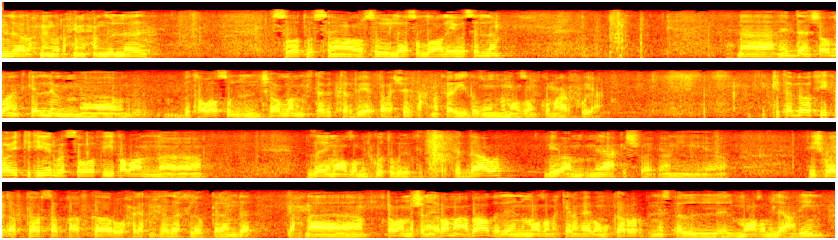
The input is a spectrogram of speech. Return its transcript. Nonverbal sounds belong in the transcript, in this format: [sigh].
بسم الله الرحمن الرحيم الحمد لله الصلاة والسلام على رسول الله صلى الله عليه وسلم إحنا هنبدأ ان شاء الله نتكلم بتواصل ان شاء الله من كتاب التربية بتاع الشيخ احمد فريد اظن معظمكم عارفه يعني الكتاب دوت فيه فوائد كتير بس هو فيه طبعا زي معظم الكتب اللي بتتكتب في الدعوة بيبقى منعكس شوية يعني في شوية افكار سابقة افكار وحاجات متداخلة والكلام ده إحنا طبعا مش هنقراه مع بعض لأن معظم الكلام هيبقى مكرر بالنسبة للمعظم اللي قاعدين.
